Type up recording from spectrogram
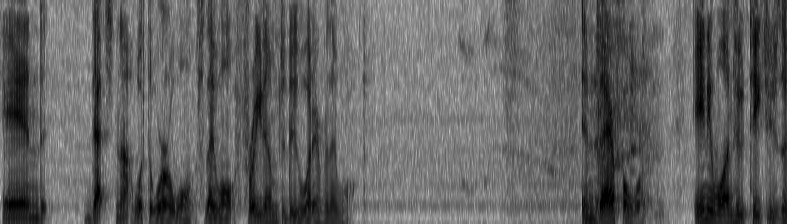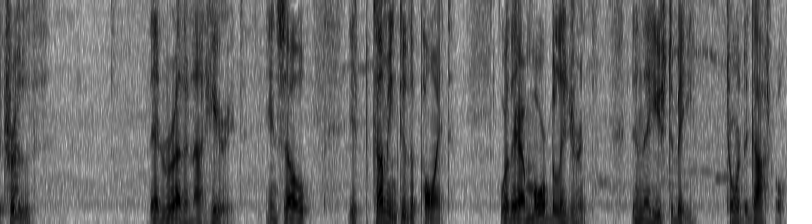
And that's not what the world wants. They want freedom to do whatever they want. And therefore, anyone who teaches the truth, they'd rather not hear it. And so, is coming to the point where they are more belligerent than they used to be toward the gospel.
